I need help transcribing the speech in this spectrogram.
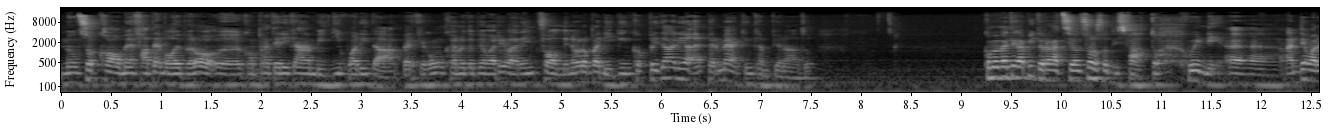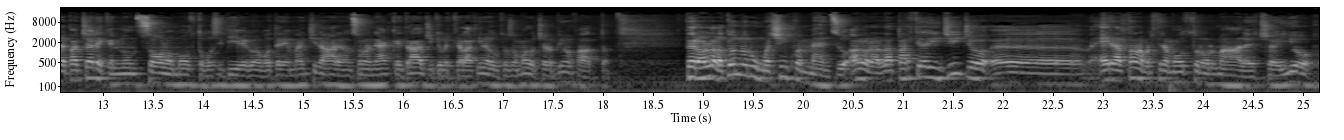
Non so come fate voi, però eh, comprate ricambi di qualità perché comunque noi dobbiamo arrivare in fondo in Europa League, in Coppa Italia e per me anche in campionato. Come avete capito ragazzi non sono soddisfatto, quindi eh, andiamo alle pagelle che non sono molto positive come potete immaginare, non sono neanche tragiche perché alla fine tutto sommato ce l'abbiamo fatta. Però allora Donnarumma 5,5. Allora la partita di Gigio eh, è in realtà una partita molto normale, cioè io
